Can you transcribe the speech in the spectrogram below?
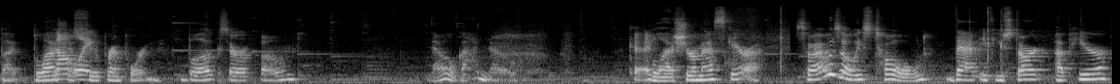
But blush Not is like- super important. books or a phone. No, God, no. Okay. Blush or mascara. So I was always told that if you start up here,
